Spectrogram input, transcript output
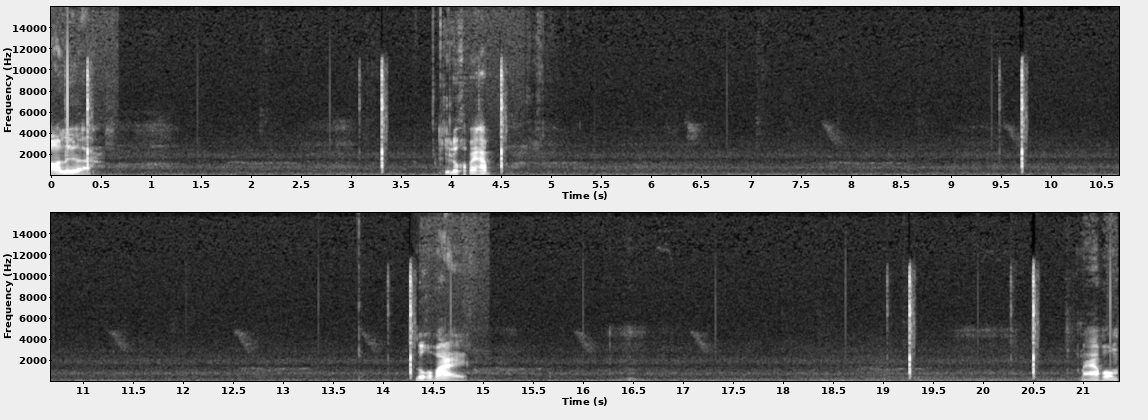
ต่อเรือ กี่ลูกเข้าไปครับ ลูกเข้าไป มาครับผม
